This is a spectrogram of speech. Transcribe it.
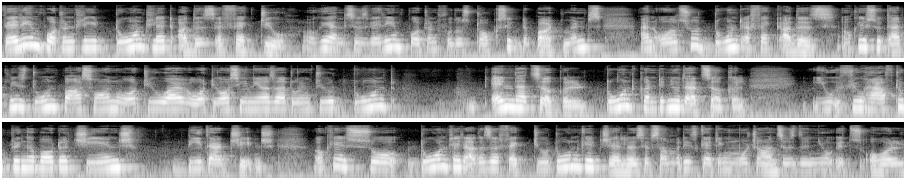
Very importantly don't let others affect you. Okay? And this is very important for those toxic departments. And also don't affect others. Okay? So that means don't pass on what you are what your seniors are doing to you. Don't end that circle. Don't continue that circle. You if you have to bring about a change be that change. Okay so don't let others affect you. Don't get jealous. If somebody is getting more chances than you it's all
